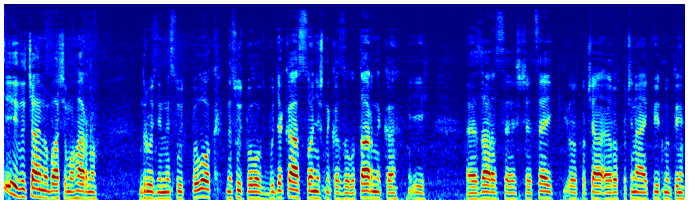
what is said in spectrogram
І, звичайно, бачимо гарно друзі несуть пилок, несуть пилок з будяка, з соняшника, з золотарника. І е, зараз е, ще цей розпочинає квітнути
